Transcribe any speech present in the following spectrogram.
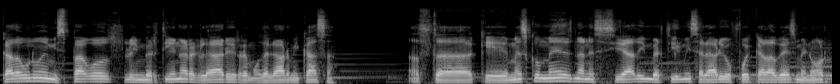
Cada uno de mis pagos lo invertí en arreglar y remodelar mi casa hasta que mes con mes la necesidad de invertir mi salario fue cada vez menor.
